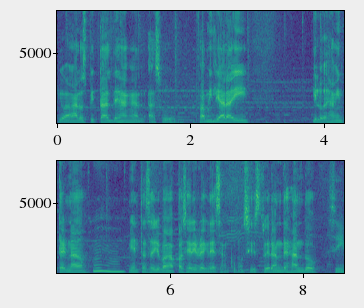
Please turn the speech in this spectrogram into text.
y van al hospital, dejan a, su familiar ahí y lo dejan internado mientras ellos van a pasear y regresan, como si estuvieran dejando, sí.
